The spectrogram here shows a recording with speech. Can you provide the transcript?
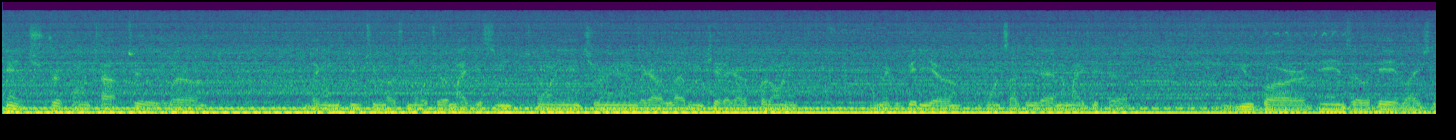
tent strip on top too as well. I'm gonna do too much more to it. I might get some 20 inch rims. I got 11 kit I gotta put on it. I'll make a video once I do that and I might get the U-bar Anzo headlights to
